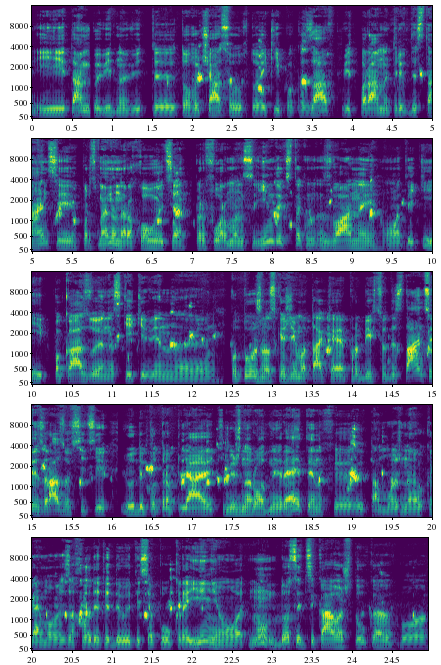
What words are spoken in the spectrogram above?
і там, відповідно, від е, того часу, хто який показав, від параметрів дистанції, спортсмену нараховується перформанс індекс, так званий, от який показує наскільки він е, потужно, скажімо так, е, пробіг цю дистанцію. Зразу всі ці люди потрапляють в міжнародний рейтинг. Е, там можна окремо заходити, дивитися по Україні. От ну досить цікава штука, бо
